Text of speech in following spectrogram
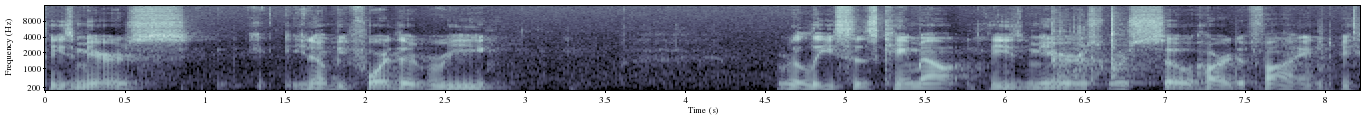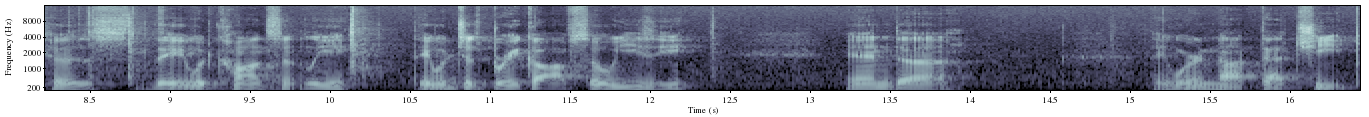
These mirrors, you know, before the re releases came out, these mirrors were so hard to find because they would constantly, they would just break off so easy. And uh, they were not that cheap.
